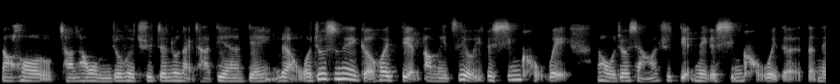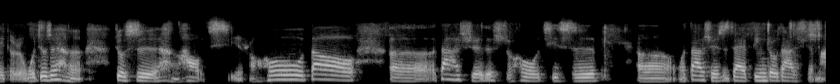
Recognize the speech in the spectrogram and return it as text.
然后常常我们就会去珍珠奶茶店点饮料，我就是那个会点啊，每次有一个新口味，然后我就想要去点那个新口味的的那个人，我就是很就是很好奇。然后到呃大学的时候，其实呃我大学是在宾州大学嘛。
